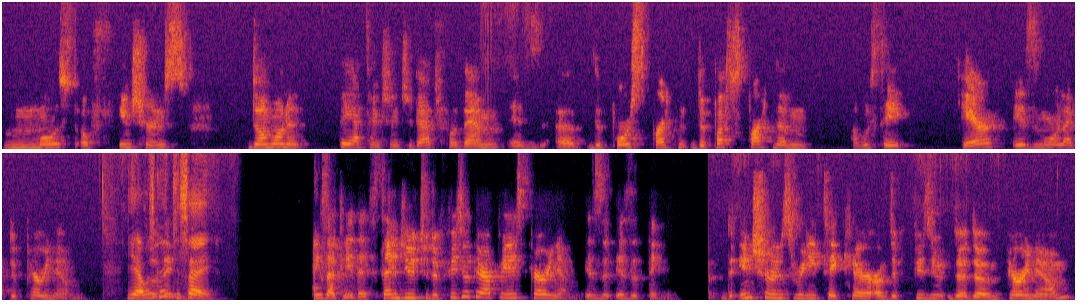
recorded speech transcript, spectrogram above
most of insurance don't want to pay attention to that. For them, is uh, the postpartum, the postpartum, I would say, care is more like the perineum. Yeah, I was so going they, to say. Exactly, they send you to the physiotherapist. Perineum is is a thing. The insurance really take care of the physio, the, the perineum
